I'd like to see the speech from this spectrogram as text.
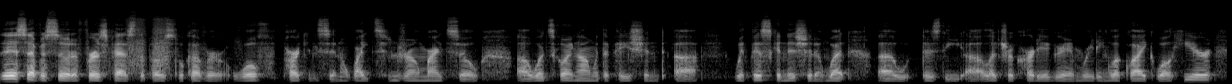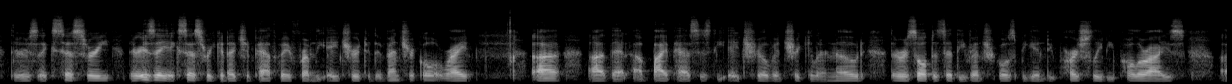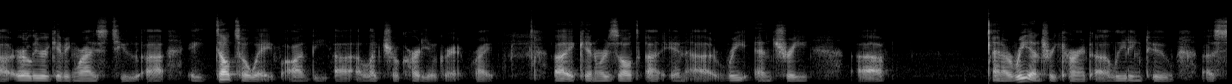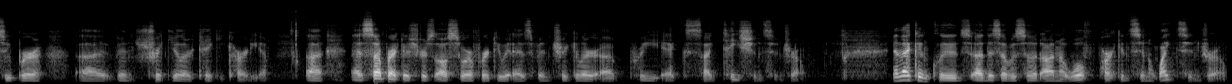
This episode of First Past the Post will cover Wolff Parkinson White syndrome, right? So, uh, what's going on with the patient uh, with this condition, and what uh, does the uh, electrocardiogram reading look like? Well, here there's accessory. There is a accessory conduction pathway from the atria to the ventricle, right? Uh, uh, that bypasses the atrioventricular node. The result is that the ventricles begin to partially depolarize, earlier giving rise to a delta wave on the electrocardiogram, right? uh, it can result uh, in re-entry uh, and a re-entry current uh, leading to uh, ventricular tachycardia. Uh, some practitioners also refer to it as ventricular pre-excitation syndrome. And that concludes this episode on Wolff Parkinson White syndrome.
